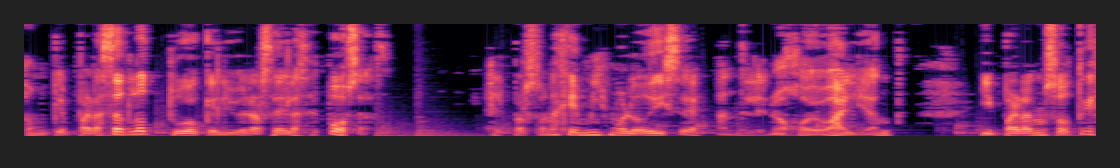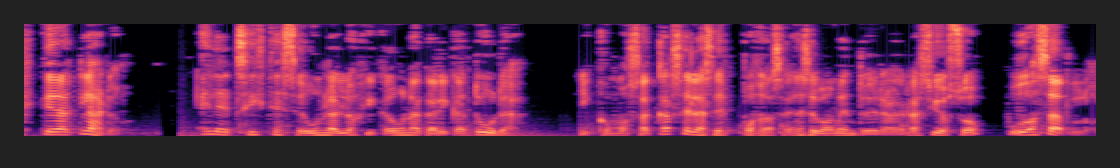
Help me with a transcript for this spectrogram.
Aunque para hacerlo tuvo que liberarse de las esposas. El personaje mismo lo dice, ante el enojo de Valiant, y para nosotros queda claro. Él existe según la lógica de una caricatura, y como sacarse las esposas en ese momento era gracioso, pudo hacerlo.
